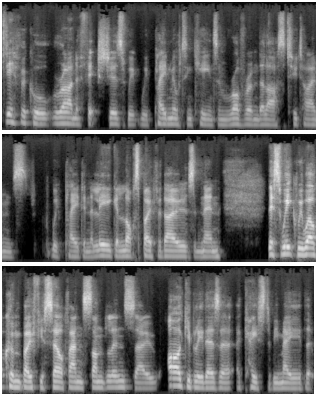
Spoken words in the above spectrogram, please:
difficult run of fixtures. We, we played Milton Keynes and Rotherham the last two times we played in the league and lost both of those. And then this week we welcome both yourself and Sunderland. So arguably, there's a, a case to be made that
